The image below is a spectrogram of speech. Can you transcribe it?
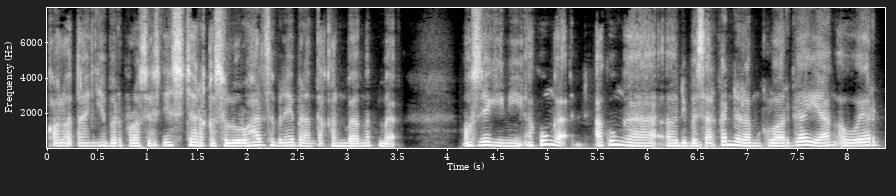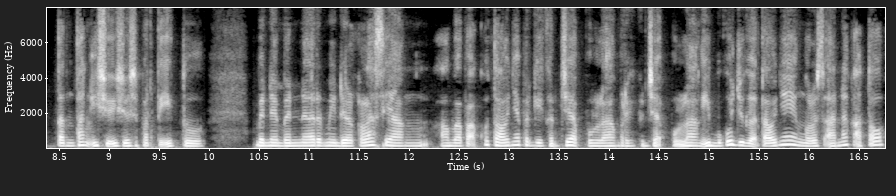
Kalau tanya berprosesnya secara keseluruhan sebenarnya berantakan banget, Mbak. Maksudnya gini, aku nggak aku nggak uh, dibesarkan dalam keluarga yang aware tentang isu-isu seperti itu. Bener-bener middle class yang uh, bapakku taunya pergi kerja pulang, pergi kerja pulang. Ibuku juga taunya yang ngurus anak atau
